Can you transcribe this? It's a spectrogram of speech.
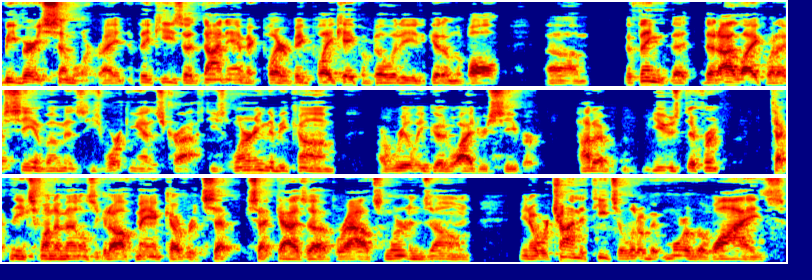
be very similar, right? I think he's a dynamic player, big play capability to get him the ball. Um, the thing that that I like, what I see of him, is he's working at his craft. He's learning to become a really good wide receiver, how to use different techniques, fundamentals to get off man coverage, set set guys up, routes, learning zone. You know, we're trying to teach a little bit more of the whys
